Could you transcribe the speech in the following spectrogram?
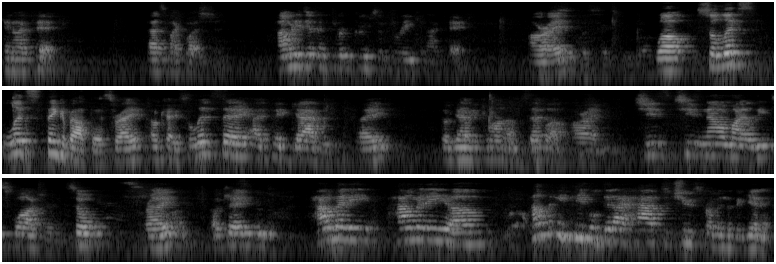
can I pick? That's my question. How many different groups of three can I pick? All right. With six people. Well, so let's let's think about this, right? Okay, so let's say I pick Gabby, right? So Gabby, come on up, step up. All right. She's she's now in my elite squadron. So, right? Okay. How many how many um how many people did I have to choose from in the beginning?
